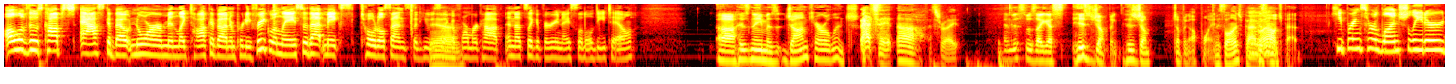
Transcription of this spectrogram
all of those cops ask about Norm and like talk about him pretty frequently, so that makes total sense that he was like a former cop, and that's like a very nice little detail. Uh, his name is John Carroll Lynch, That's it. Oh, that's right. and this was, I guess, his jumping, his jump, jumping off point, His launch pad. his wow. launch pad. He brings her lunch later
